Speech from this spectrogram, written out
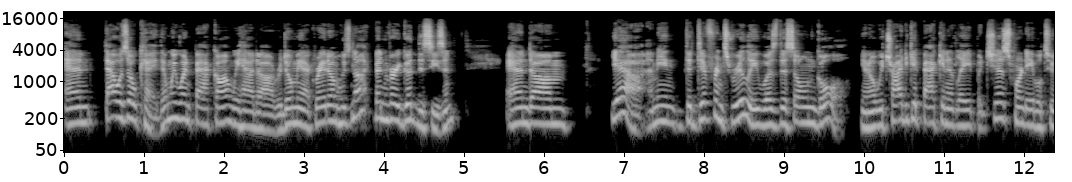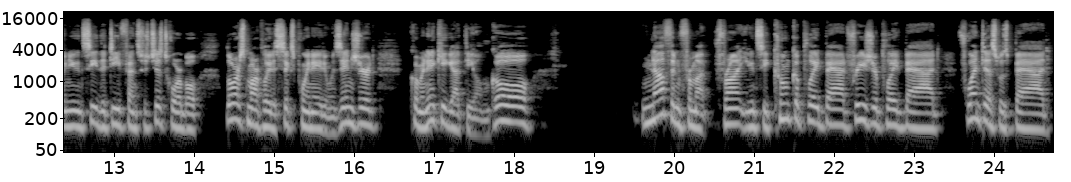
and that was okay. Then we went back on. We had uh, Radomiak Radom, who's not been very good this season. And um, yeah, I mean, the difference really was this own goal. You know, we tried to get back in it late, but just weren't able to. And you can see the defense was just horrible. Lorismar played a 6.8 and was injured. Kormanicki got the own goal. Nothing from up front. You can see Kunka played bad. Frazier played bad. Fuentes was bad.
